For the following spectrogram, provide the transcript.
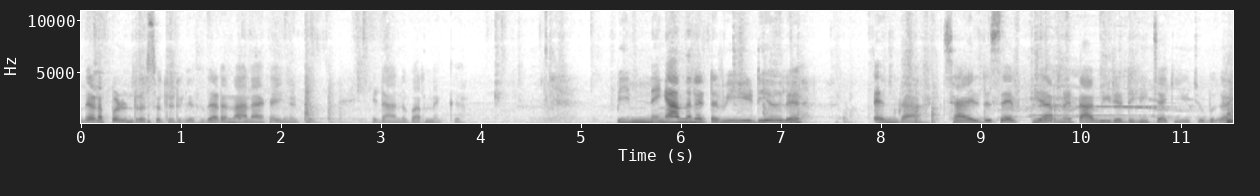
ഇതേടെ എപ്പോഴും ഡ്രസ്സ് ഇട്ടിട്ടില്ല. ഇതേടെ നന കഴിഞ്ഞിട്ട് ഇടാന്ന് പറഞ്ഞേക്കുക പിന്നെ ഞാൻ ഇന്നലെ ഇട്ട വീഡിയോയിൽ എന്താ? ചൈൽഡ് സേഫ്റ്റി പറഞ്ഞിട്ട് ആ വീഡിയോ ഡിലീറ്റ് ആക്കി യൂട്യൂബുകാർ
